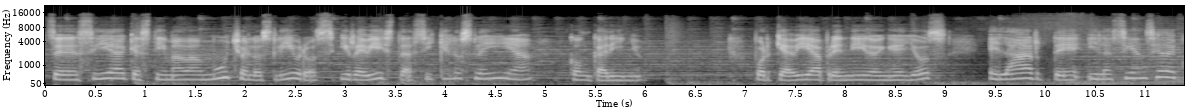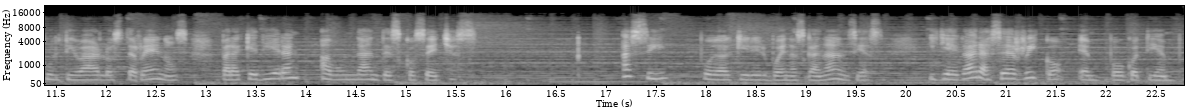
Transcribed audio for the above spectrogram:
se decía que estimaba mucho los libros y revistas y que los leía con cariño porque había aprendido en ellos el arte y la ciencia de cultivar los terrenos para que dieran abundantes cosechas. Así pudo adquirir buenas ganancias y llegar a ser rico en poco tiempo.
